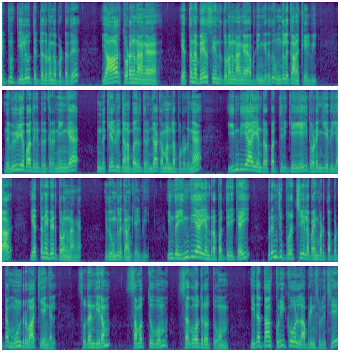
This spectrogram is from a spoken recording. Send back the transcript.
எட்நூற்றி எழுவத்தெட்டில் தொடங்கப்பட்டது. யார் தொடங்கினாங்க? எத்தனை பேர் சேர்ந்து தொடங்கினாங்க அப்படிங்கிறது உங்களுக்கான கேள்வி. இந்த வீடியோ பார்த்துக்கிட்டு இருக்கிற நீங்கள் இந்த கேள்விக்கான பதில் தெரிஞ்சால் கமெண்டில் போட்டுவிடுங்க இந்தியா என்ற பத்திரிகையை தொடங்கியது யார்? எத்தனை பேர் தொடங்கினாங்க? இது உங்களுக்கான கேள்வி. இந்த இந்தியா என்ற பத்திரிகை பிரெஞ்சு புரட்சியில் பயன்படுத்தப்பட்ட மூன்று வாக்கியங்கள். சுதந்திரம் சமத்துவம் சகோதரத்துவம். இதைத்தான் குறிக்கோள் அப்படின்னு சொல்லிச்சு.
